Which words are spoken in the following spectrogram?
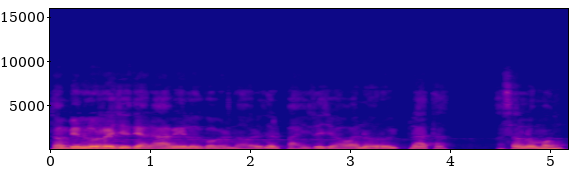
También los reyes de Arabia y los gobernadores del país le llevaban oro y plata a Salomón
